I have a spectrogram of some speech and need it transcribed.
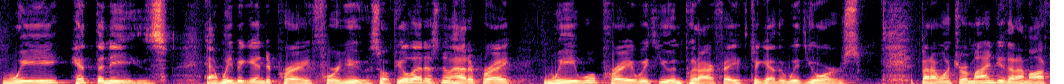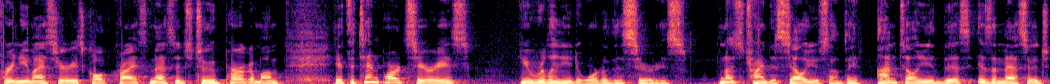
we hit the knees and we begin to pray for you. So if you'll let us know how to pray, we will pray with you and put our faith together with yours. But I want to remind you that I'm offering you my series called Christ's Message to Pergamum. It's a 10 part series. You really need to order this series. I'm not trying to sell you something. I'm telling you this is a message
